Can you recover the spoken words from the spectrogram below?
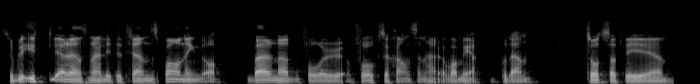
Så det blir ytterligare en sån här lite trendspaning då. Bernard får, får också chansen här att vara med på den. Trots att vi är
